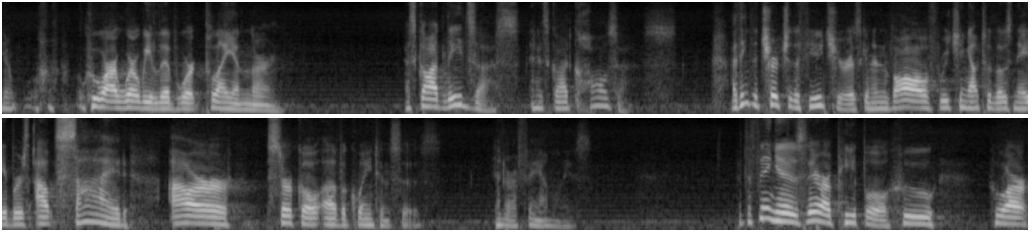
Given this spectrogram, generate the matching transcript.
you know, who are where we live, work, play, and learn. As God leads us and as God calls us. I think the church of the future is going to involve reaching out to those neighbors outside our circle of acquaintances and our families. But the thing is, there are people who, who are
